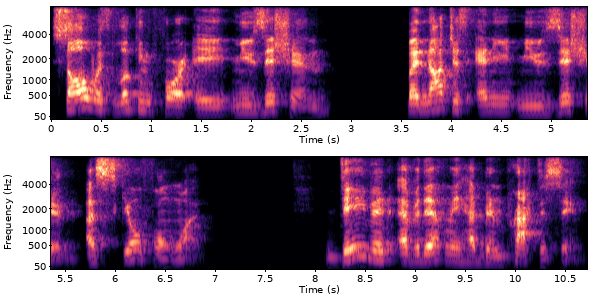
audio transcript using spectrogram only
Saul was looking for a musician, but not just any musician, a skillful one. David evidently had been practicing.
